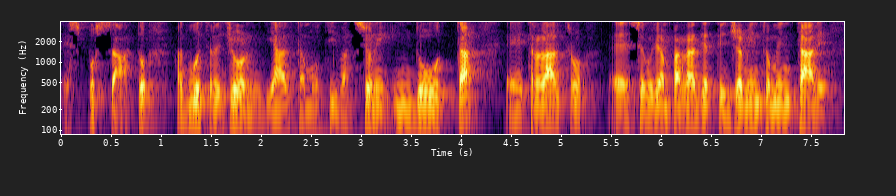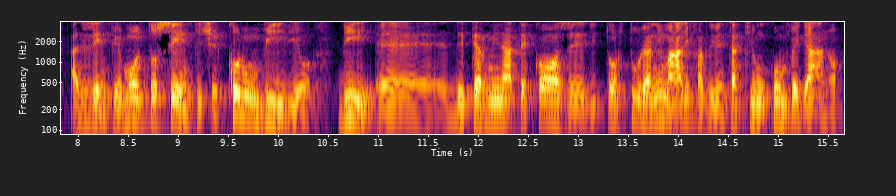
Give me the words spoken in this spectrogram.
È spossato a due o tre giorni di alta motivazione indotta, eh, tra l'altro eh, se vogliamo parlare di atteggiamento mentale, ad esempio è molto semplice con un video di eh, determinate cose di torture animali far diventare chiunque un vegano.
